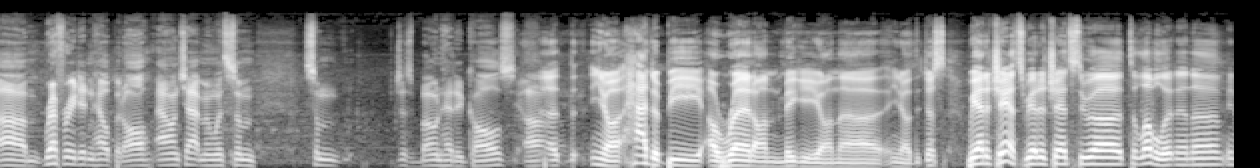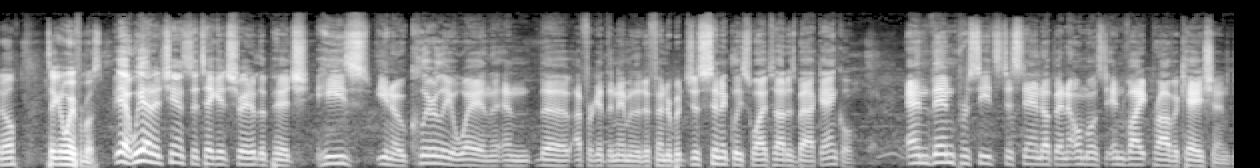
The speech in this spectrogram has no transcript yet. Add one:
Um, referee didn't help at all. Allen Chapman with some some just boneheaded calls. Uh, Uh, you know, had to be a red on Miggy on the. You know, just we had a chance. We had a chance to uh, to level it and uh, you know take it away from us. yeah, we had a chance to take it straight up the pitch. He's you know clearly away, and the, and the I forget the name of the defender, but just cynically swipes out his back ankle, and then proceeds to stand up and almost invite provocation.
